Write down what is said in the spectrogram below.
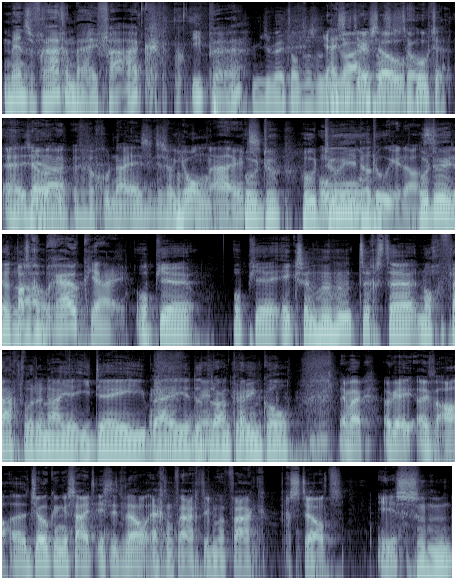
Mensen vragen mij vaak, Ipe, Je weet al dat het jij niet ziet waar er is zo goed, eh, zo, Ja. goed, nou, jij ziet er zo jong uit. Hoe, doe, hoe, doe je dat? doe je dat? Hoe doe je dat Wat nou? gebruik jij? op je, op je x en tigste nog gevraagd worden naar je idee bij de drankenwinkel. Nee, maar oké, even al, eh, joking aside, is dit wel echt een vraag die me vaak gesteld is. Mhm.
